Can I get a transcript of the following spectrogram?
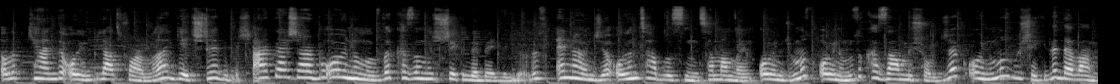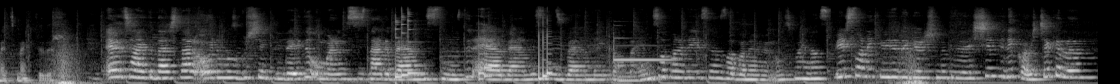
alıp kendi oyun platformuna geçirebilir. Arkadaşlar bu oyunumuzda kazanı şu şekilde belirliyoruz. En önce oyun tablosunu tamamlayan oyuncumuz oyunumuzu kazanmış olacak. Oyunumuz bu şekilde devam etmektedir. Evet arkadaşlar oyunumuz bu şekildeydi. Umarım sizler de beğenmişsinizdir. Eğer beğendiyseniz beğenmeyi, kanala henüz abone değilseniz abone olmayı unutmayınız. Bir sonraki videoda görüşmek üzere. Şimdilik hoşçakalın.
